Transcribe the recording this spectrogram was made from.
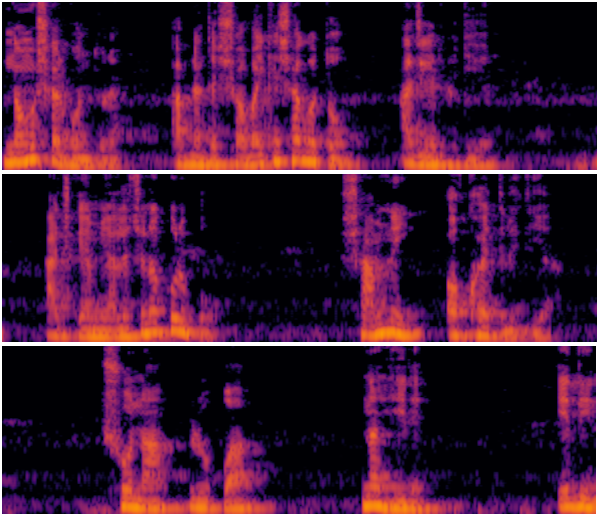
নমস্কার বন্ধুরা, আপনাদের সবাইকে স্বাগত আজকের ভিডিও আজকে আমি আলোচনা করব সামনেই অক্ষয় তৃতীয়া, সোনা, রূপা না হিরে? এদিন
